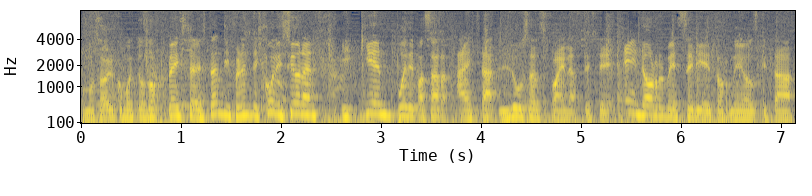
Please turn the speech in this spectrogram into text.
Vamos a ver cómo estos dos playstyles tan diferentes colisionan y quién puede pasar a esta Losers Finals de este enorme serie de torneos que está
